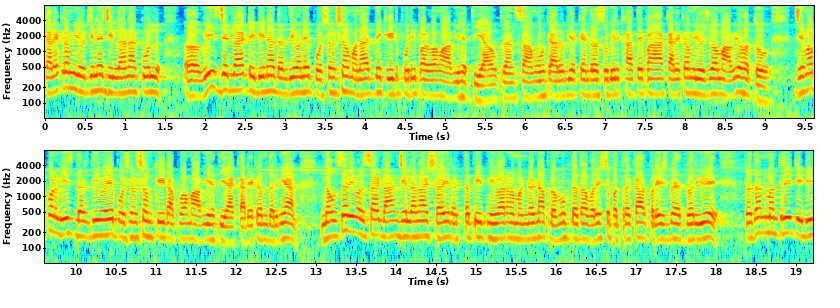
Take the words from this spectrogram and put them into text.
કાર્યક્રમ યોજીને જિલ્લાના કુલ વીસ જેટલા ટીબીના દર્દીઓને પોષણક્ષમ અનાજની કીટ પૂરી પાડવામાં આવી હતી. આ ઉપરાંત સામૂહિક આરોગ્ય કેન્દ્ર સુબીર ખાતે પણ આ કાર્યક્રમ યોજવામાં આવ્યો હતો, જેમાં પણ વીસ દર્દીઓએ પોષણક્ષમ કીટ આપવામાં આવી હતી. આ કાર્યક્રમ દરમિયાન નવસારી, વલસાડ, ડાંગ જિલ્લાના ક્ષય રક્તપિત નિવારણ મંડળના પ્રમુખ તથા વરિષ્ઠ પત્રકાર પરેશભાઈ અધ્વર્યુએ પ્રધાનમંત્રી ટીબી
